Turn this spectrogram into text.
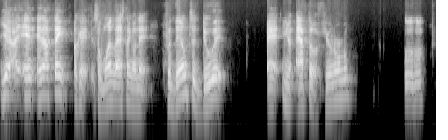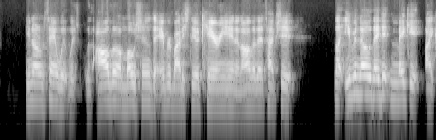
Yeah, and, and I think okay, so one last thing on that. For them to do it at you know after a funeral, mm-hmm. you know what I'm saying, with, with with all the emotions that everybody's still carrying and all of that type shit, like even though they didn't make it like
